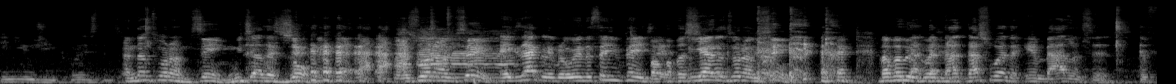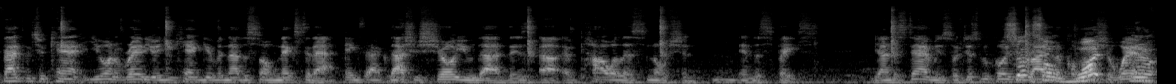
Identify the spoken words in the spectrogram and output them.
in UG, for instance? And that's what I'm saying. Which other song? that's what I'm saying. Exactly, bro. We're on the same page. But- but- but Yeah, that's what I'm saying. Babalu, That- go that- ahead. that- that's where the imbalance is. The fact that you can't, you're on the radio and you can't give another song next to that. Exactly. That should show you that there's uh, a powerless notion in the space. You understand me? So just because So- you're riding so a what, commercial you wave, know,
